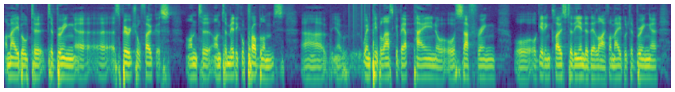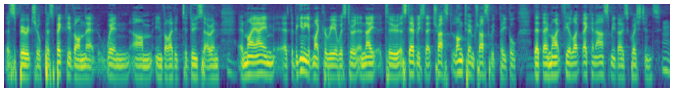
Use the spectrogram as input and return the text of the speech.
I'm able to to bring a, a spiritual focus onto onto medical problems. Uh, you know, when people ask about pain or, or suffering or, or, getting close to the end of their life, I'm able to bring a, a, spiritual perspective on that when I'm invited to do so. And, and my aim at the beginning of my career was to, to establish that trust, long term trust with people, that they might feel like they can ask me those questions. Mm.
